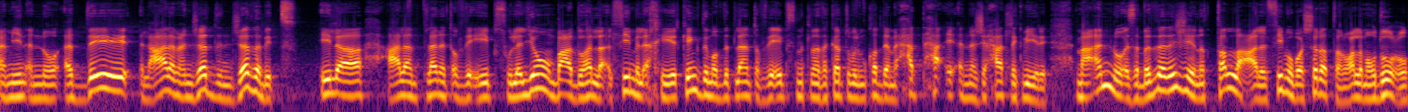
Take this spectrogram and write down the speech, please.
أمين أنه قد إيه العالم عن جد انجذبت إلى عالم Planet of the Apes ولليوم بعده هلأ الفيلم الأخير Kingdom of the Planet of the Apes مثل ما ذكرته بالمقدمة حتى حقق النجاحات الكبيرة. مع أنه إذا بدنا نجي نطلع على الفيلم مباشرة وعلى موضوعه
